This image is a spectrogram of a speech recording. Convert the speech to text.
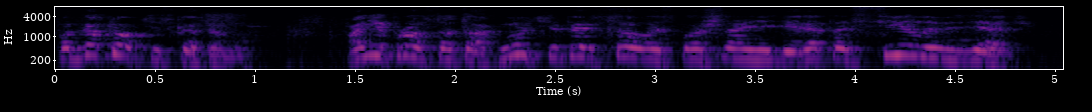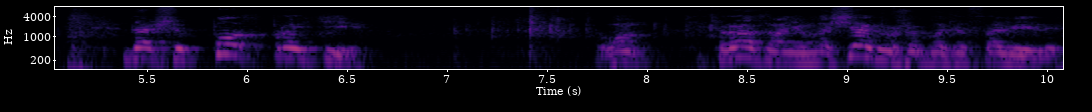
Подготовьтесь к этому. Они просто так, ну теперь целая сплошная неделя. Это силы взять. Дальше пост пройти. Он сразу они вначале уже благословили.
